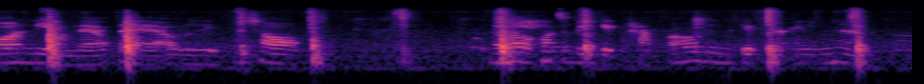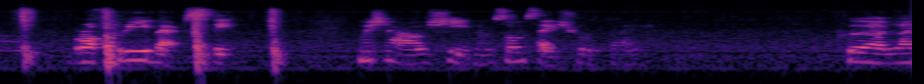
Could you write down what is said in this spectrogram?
ก้อนเหลี่ยมแล้ว แต่เอาเลยที่ชอบ แล้วเราก็จะไปเก็บผักก็ลืมเก็บผักอันนี้เนี่ยบรอกโคลีแบบสติ๊กเมื่อเช้าฉีดน้ำส้มสายชูไปเพื่อไล่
